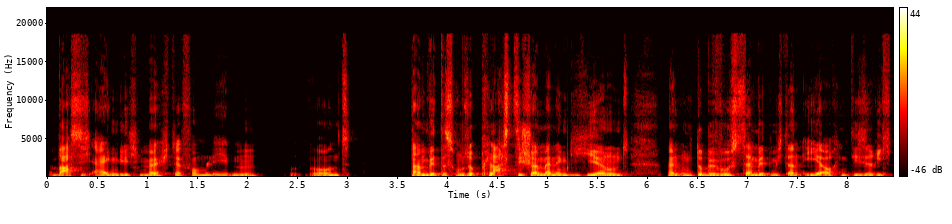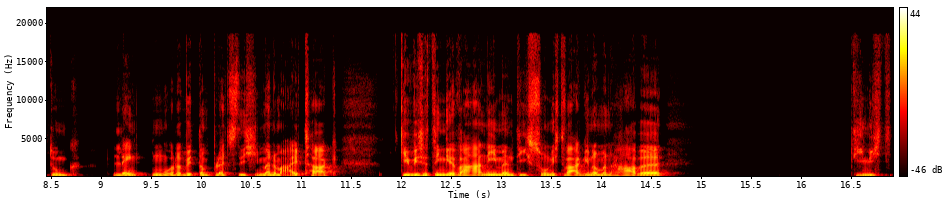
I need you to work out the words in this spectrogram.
was ich eigentlich möchte vom Leben Und dann wird das umso plastischer in meinem Gehirn und mein Unterbewusstsein wird mich dann eher auch in diese Richtung lenken oder wird dann plötzlich in meinem Alltag gewisse Dinge wahrnehmen, die ich so nicht wahrgenommen habe, die mich,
